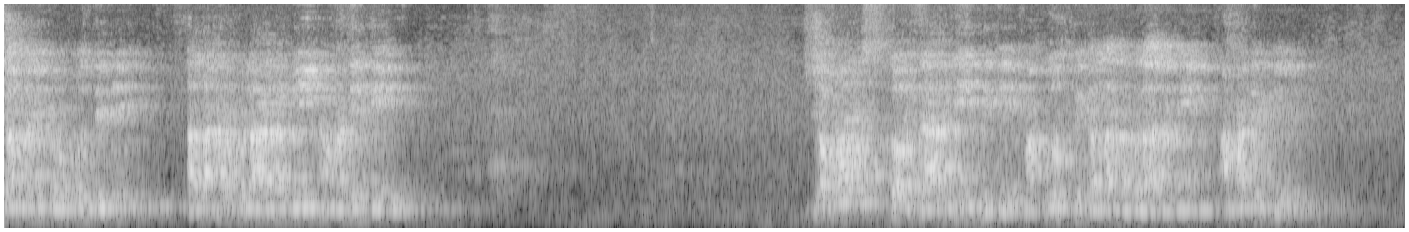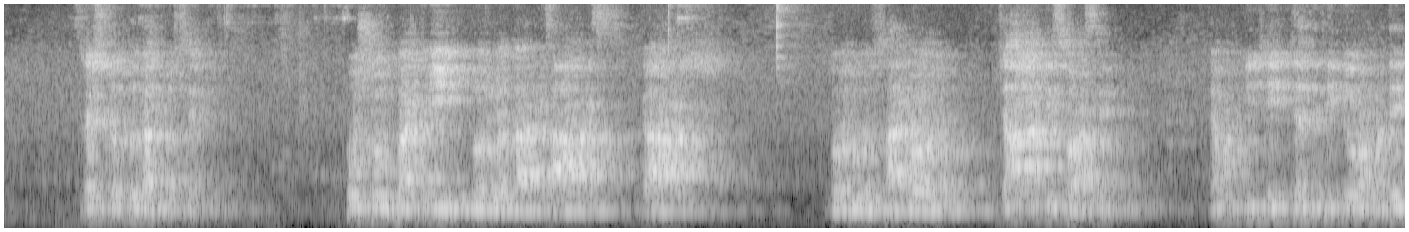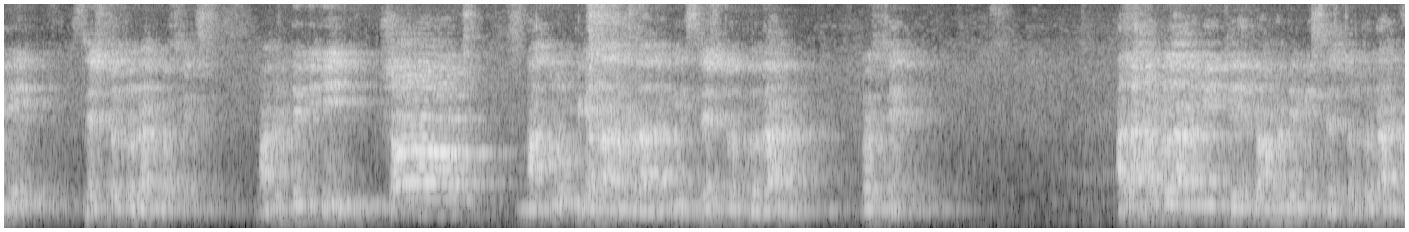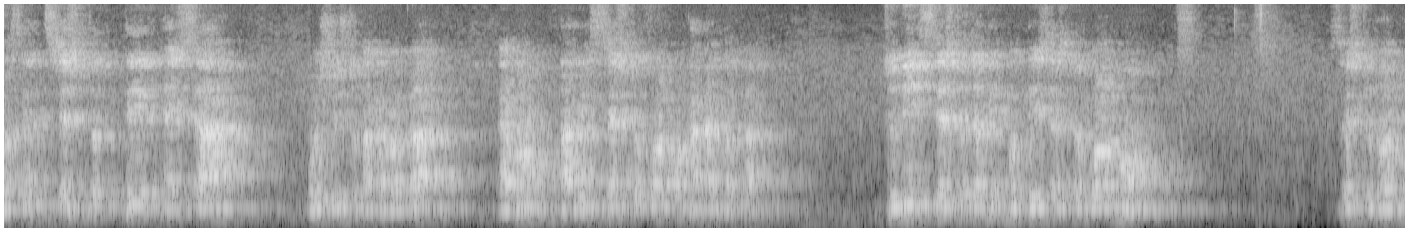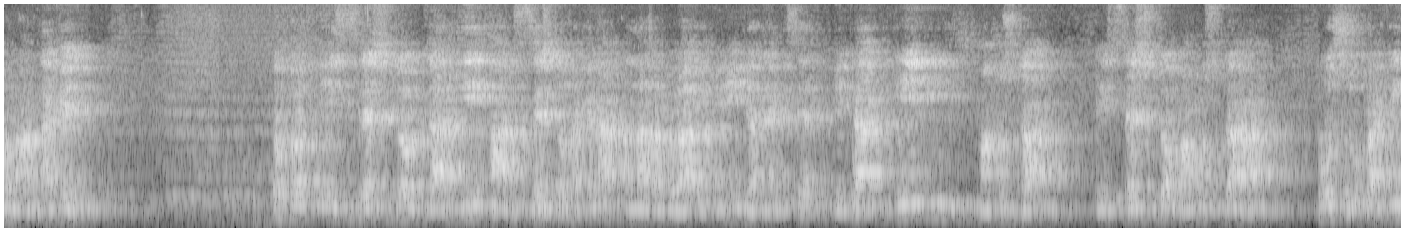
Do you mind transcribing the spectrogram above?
সম্মানিত উপস্থিতি, আল্লাহ আলামিন আমাদেরকে সমস্ত জাতি থেকে, মাকলুক থেকে আল্লাহ রাব্বুল আলামিন আমাদেরকে শ্রেষ্ঠত্ব দান করছেন। পশু, পাখি তরুলতা ঘাস ঘাস, গরু, ছাগল, যা কিছু আছে। জিন জাতি থেকেও আমাদেরকে শ্রেষ্ঠত্ব দান করছে। মানুষদেরকে কি সব মাকলুক থেকে আল্লাহ শ্রেষ্ঠত্ব দান করছেন? আল্লাহ রাব্বুল আলামিন যেহেতু আমাদেরকে শ্রেষ্ঠত্ব দান করছেন, শ্রেষ্ঠত্বের একটা বৈশিষ্ট্য থাকা দরকার এবং তাদের শ্রেষ্ঠ কর্ম থাকার দরকার। যদি শ্রেষ্ঠ জাতির মধ্যে শ্রেষ্ঠ কর্ম শ্রেষ্ঠ ধর্ম না থাকে, তখন এই শ্রেষ্ঠ জাতি আর শ্রেষ্ঠ থাকে না। আল্লাহ রাবুল আলমিনী জানিয়ে দিয়েছেন, এটা এই মানুষটা, এই শ্রেষ্ঠ মানুষটা পশু পাখি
